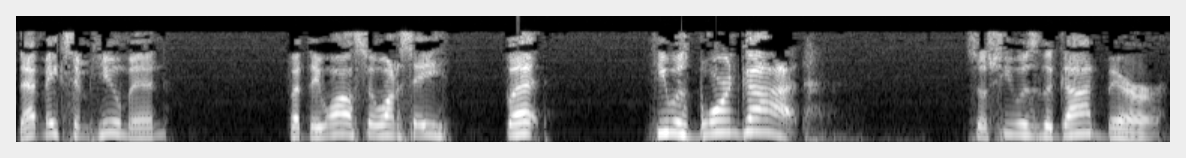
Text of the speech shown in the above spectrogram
that makes him human, but they also want to say, but he was born God. So she was the God bearer,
